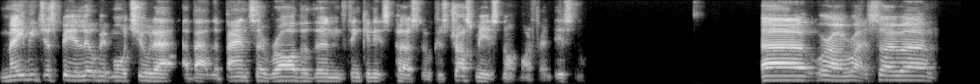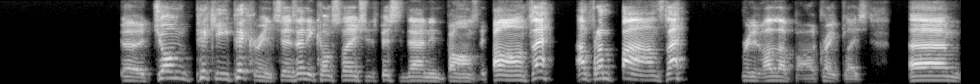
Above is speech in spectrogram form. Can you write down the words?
maybe just be a little bit more chilled out about the banter rather than thinking it's personal. Because trust me, it's not, my friend. It's not. Uh, all right. So uh, uh, John Picky Pickering says, any consolation is pissing down in Barnsley. Barnsley. I'm from Barnsley. Brilliant. I love Barnsley. Great place. Um,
